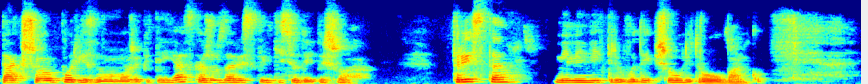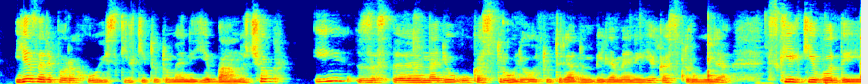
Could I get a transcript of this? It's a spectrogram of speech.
Так що по-різному може піти. Я скажу зараз, скільки сюди пішло. 300 мл води пішло у літрову банку. Я зараз порахую, скільки тут у мене є баночок, і налю у каструлю. Тут рядом біля мене є каструля, скільки води,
